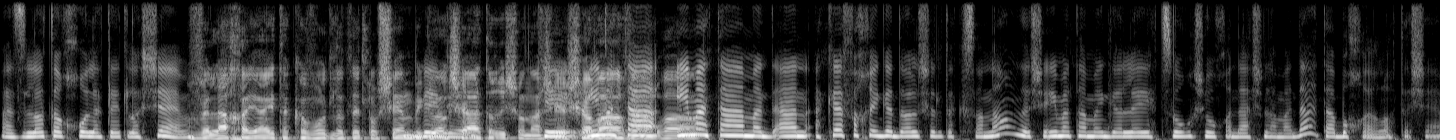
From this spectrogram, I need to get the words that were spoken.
אז לא טרחו לתת לו שם. ולך היה את הכבוד לתת לו שם בגלל. שאת הראשונה שישבה ואמרה... אם אתה מדען, הכיף הכי גדול של טקסונום זה שאם אתה מגלה יצור שהוא חדש למדע, אתה בוחר לו את השם.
